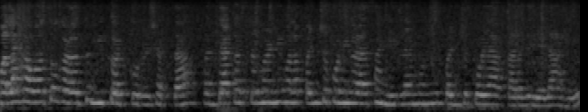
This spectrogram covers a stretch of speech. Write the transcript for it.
तुम्हाला हवा तो गळा तुम्ही कट करू शकता. पण त्या कस्टमरनी मला पंचकोणी गळा सांगितलाय म्हणून मी पंचकोळी आकार दिलेला आहे.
